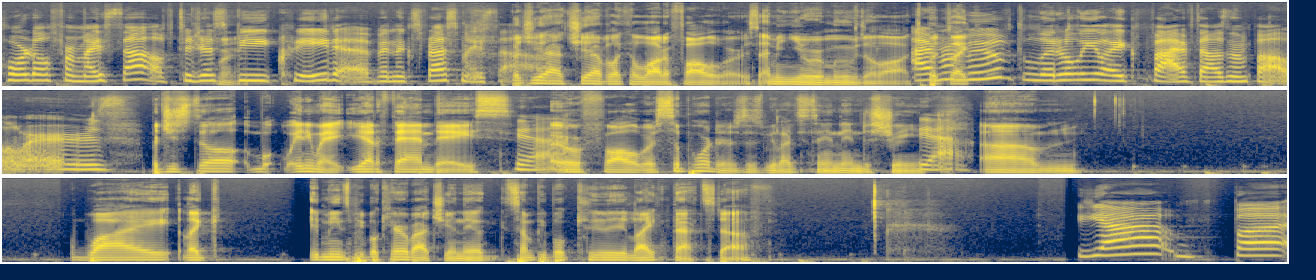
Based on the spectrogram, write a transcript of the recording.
portal for myself to just Right. be creative and express myself. But you actually have like a lot of followers. I mean, you removed a lot. I but like removed literally like 5,000 followers. But you still, anyway, you had a fan base, Yeah. or followers, supporters, as we like to say in the industry. Yeah. Um, why, like, it means people care about you, and they some people clearly like that stuff. Yeah, but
